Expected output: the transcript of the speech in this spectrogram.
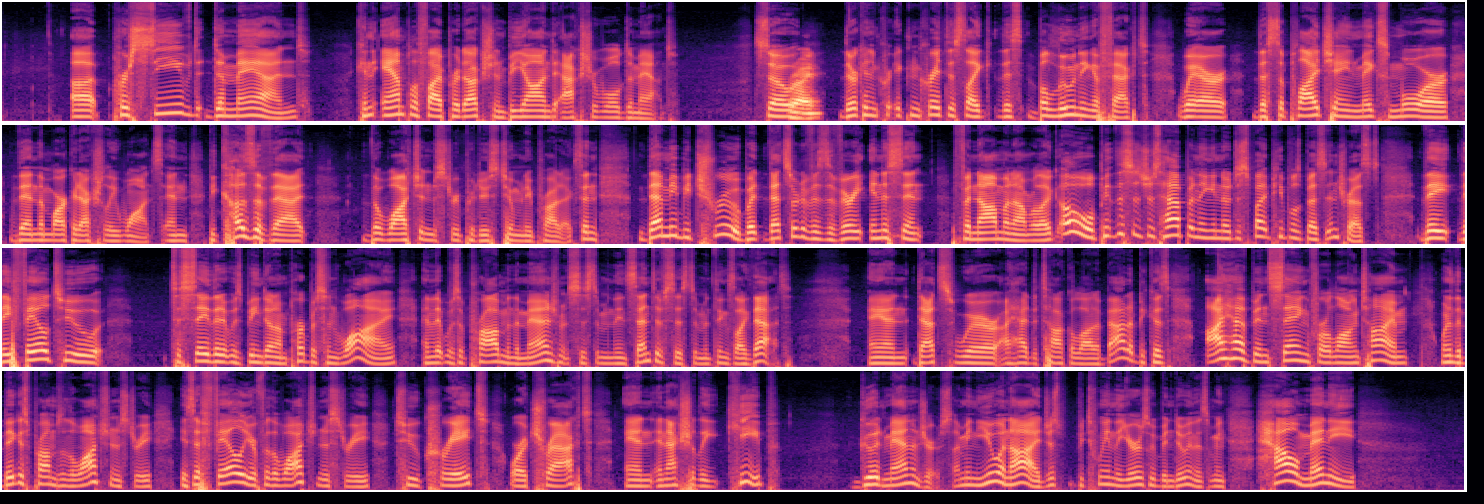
uh, perceived demand can amplify production beyond actual demand. So Right. there can it can create this like this ballooning effect where the supply chain makes more than the market actually wants, and because of that, the watch industry produced too many products, and that may be true, but that sort of is a very innocent phenomenon. We're like, oh, well, pe- this is just happening, you know, despite people's best interests. They they fail to to say that it was being done on purpose and why, and that it was a problem in the management system and the incentive system and things like that. And that's where I had to talk a lot about it because I have been saying for a long time one of the biggest problems in the watch industry is a failure for the watch industry to create or attract and, and actually keep good managers. I mean, you and I, just between the years we've been doing this, I mean, how many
